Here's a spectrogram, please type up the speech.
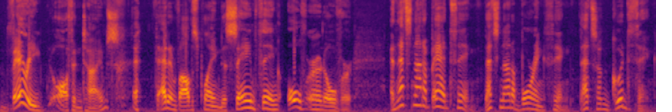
very oftentimes, that involves playing the same thing over and over. And that's not a bad thing. That's not a boring thing. That's a good thing.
